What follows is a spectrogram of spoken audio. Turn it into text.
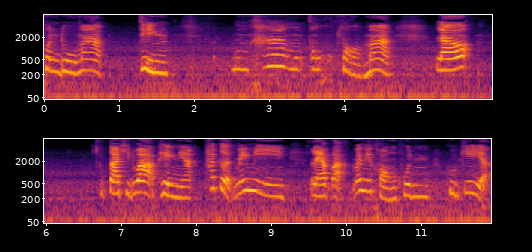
คนดูมาก จริง มุมข้างมุมโอ้หล่อมาก แล้วทุกตาคิดว่าเพลงเนี้ย ถ้าเกิดไม่มีแรปอะไม่มีของคุณคุกกี้อะ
